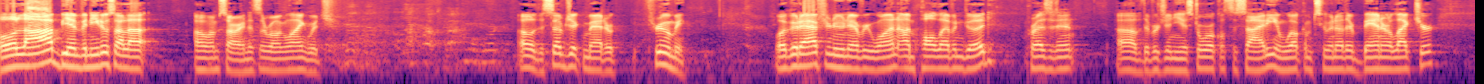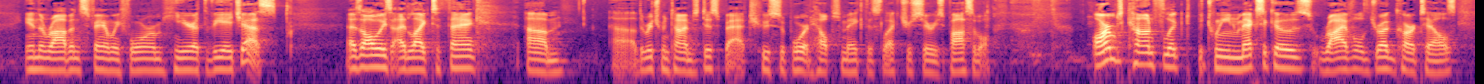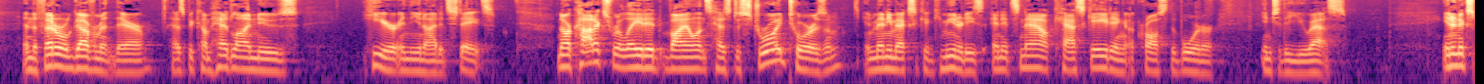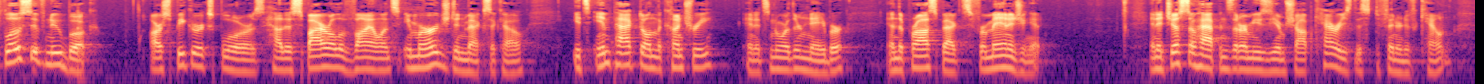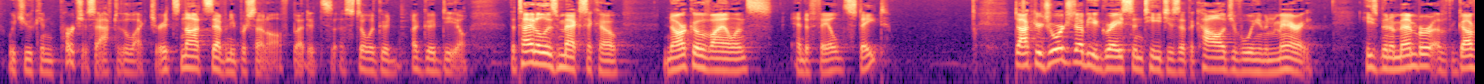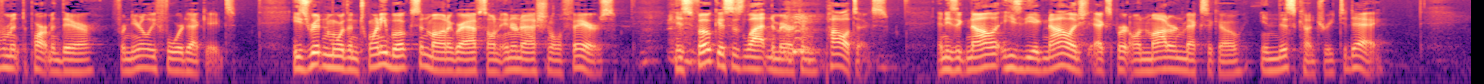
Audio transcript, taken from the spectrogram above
Hola, bienvenidos a la. Oh, I'm sorry, that's the wrong language. Oh, the subject matter threw me. Well, good afternoon, everyone. I'm Paul Levengood, president of the Virginia Historical Society, and welcome to another banner lecture in the Robins Family Forum here at the VHS. As always, I'd like to thank um, uh, the Richmond Times Dispatch, whose support helps make this lecture series possible. Armed conflict between Mexico's rival drug cartels and the federal government there has become headline news here in the United States. Narcotics related violence has destroyed tourism in many Mexican communities, and it's now cascading across the border into the U.S. In an explosive new book, our speaker explores how this spiral of violence emerged in Mexico, its impact on the country and its northern neighbor, and the prospects for managing it. And it just so happens that our museum shop carries this definitive account, which you can purchase after the lecture. It's not 70% off, but it's uh, still a good, a good deal. The title is Mexico Narco Violence and a Failed State. Dr. George W. Grayson teaches at the College of William and Mary. He's been a member of the government department there for nearly four decades. He's written more than 20 books and monographs on international affairs. His focus is Latin American politics and he's, he's the acknowledged expert on modern Mexico in this country today.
